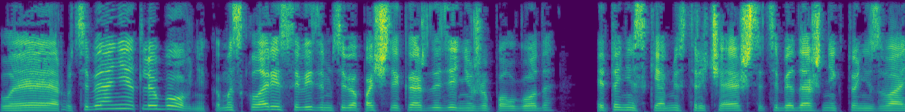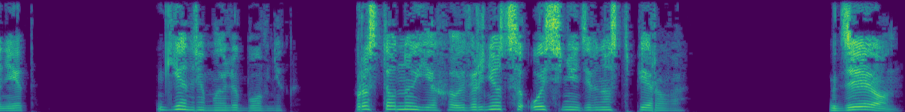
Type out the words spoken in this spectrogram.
Клэр, у тебя нет любовника. Мы с Кларисой видим тебя почти каждый день уже полгода. И ты ни с кем не встречаешься, тебе даже никто не звонит. Генри мой любовник. Просто он уехал и вернется осенью девяносто первого. Где он?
